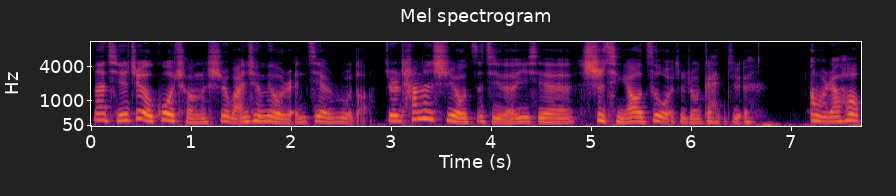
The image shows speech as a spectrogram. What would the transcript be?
那其实这个过程是完全没有人介入的，就是他们是有自己的一些事情要做，这种感觉。嗯，然后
